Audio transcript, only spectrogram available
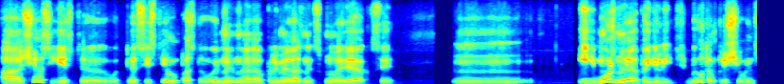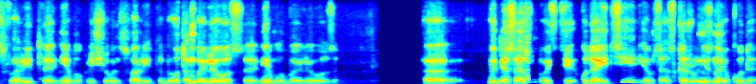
А сейчас есть э, вот тест-система, построенная на полимеразной цепной реакции. И можно определить, был там клещевой энцефалит, не был клещевого энцефалита, был там боррелиоз, не был боррелиоза. Э, вы меня сразу спросите, куда идти, я вам сразу скажу, не знаю куда.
